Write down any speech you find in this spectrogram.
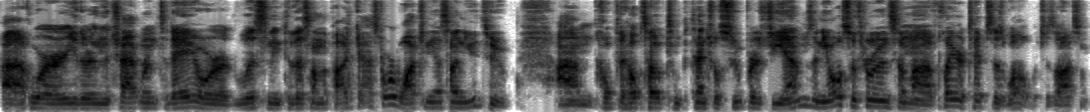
uh, who are either in the chat room today or listening to this on the podcast or watching us on YouTube. Um, hope that helps out some potential supers GMs, and you also threw in some uh, player tips as well, which is awesome.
